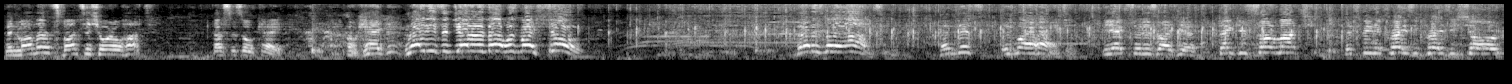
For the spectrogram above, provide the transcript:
Wenn Mama 20 Euro hat, das ist okay. Okay? Ladies and gentlemen, that was my show. That is my art. And this is my hat. The exit is right here. Thank you so much. It's been a crazy, crazy show.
